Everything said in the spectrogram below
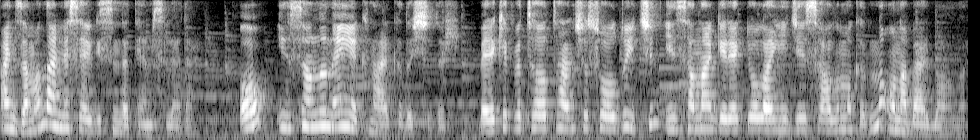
Aynı zamanda anne sevgisini de temsil eder. O, insanlığın en yakın arkadaşıdır. Bereket ve tahıl tanrıçası olduğu için insanlar gerekli olan yiyeceği sağlamak adına ona bel bağlar.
